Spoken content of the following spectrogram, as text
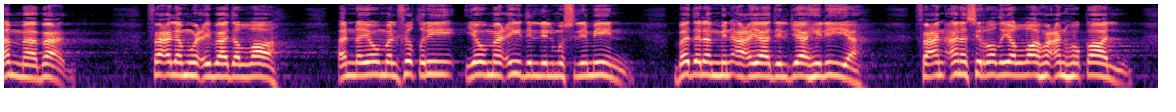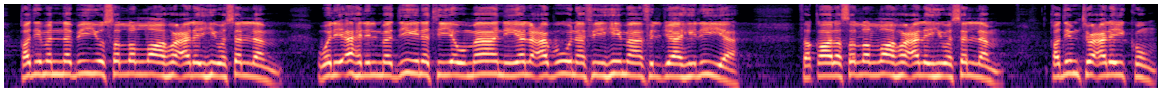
أما بعد فاعلموا عباد الله أن يوم الفطر يوم عيد للمسلمين بدلا من أعياد الجاهلية. فعن أنس رضي الله عنه قال قدم النبي صلى الله عليه وسلم ولأهل المدينة يومان يلعبون فيهما في الجاهلية. فقال صلى الله عليه وسلم قدمت عليكم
